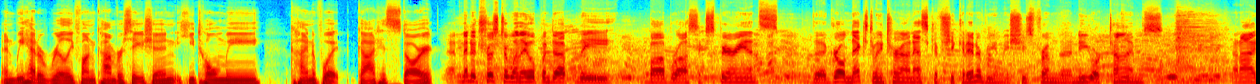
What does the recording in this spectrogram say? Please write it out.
and we had a really fun conversation. He told me kind of what got his start. At Minnetrista, when they opened up the Bob Ross experience, the girl next to me turned around and asked if she could interview me. She's from the New York Times, and I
